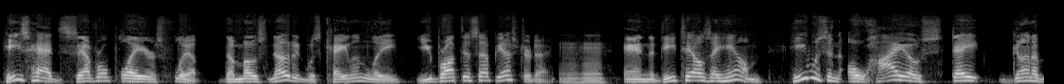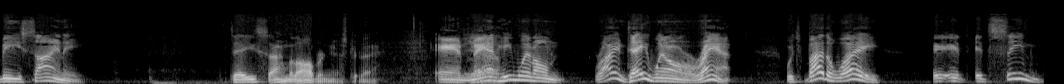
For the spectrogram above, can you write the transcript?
He's had several players flip the most noted was Kayin Lee. You brought this up yesterday. Mm-hmm. And the details of him, he was an Ohio State gonna be signee. He signed with Auburn yesterday. And yeah. man, he went on, Ryan Day went on a rant, which, by the way, it, it seemed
